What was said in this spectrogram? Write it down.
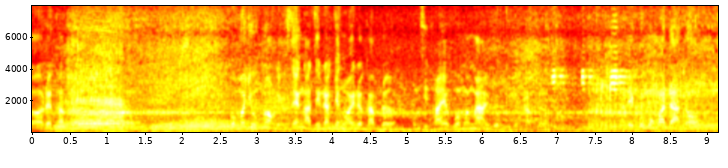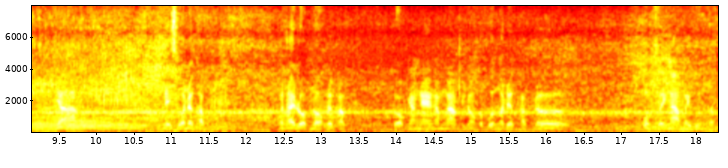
ต่อเด้อครับเด้อผมมาอยู่นอกนี่แสงอาทิตย์ดังจังหน่อยเด้อครับเด้อผมสิถ่ายเอาพวกงามๆให้เบิ่งอีกครับเด้ออันนี้ผมออกมาด้านนอกจากในสวนนะครับมาถ่ายรอบนอกเด้อครับ ดอกยางแงงามๆพี่น้องก็เบิ่งเอาเด้อครับเด้อความสวยงามไม่เบิ่งครับ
